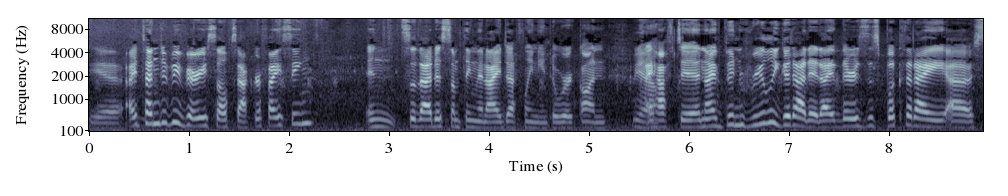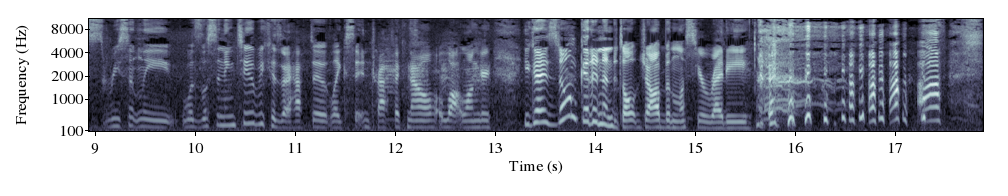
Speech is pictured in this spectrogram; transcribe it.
Yeah, I tend to be very self-sacrificing, and so that is something that I definitely need to work on. Yeah. I have to, and I've been really good at it. I, there's this book that I uh, recently was listening to because I have to like sit in traffic now a lot longer. You guys don't get an adult job unless you're ready.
